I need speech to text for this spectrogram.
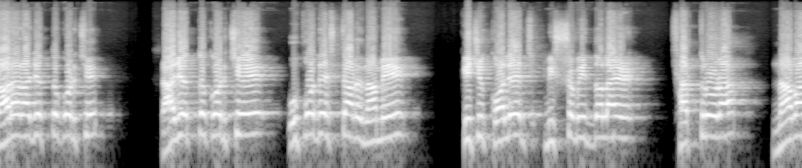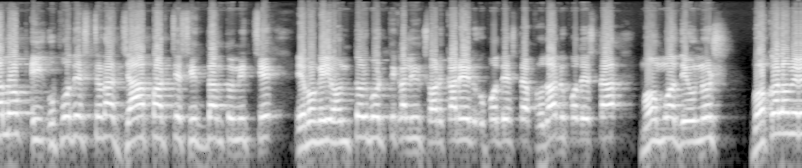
কারা রাজত্ব করছে? রাজত্ব করছে উপদেষ্টার নামে কিছু কলেজ বিশ্ববিদ্যালয়ের ছাত্ররা। নাবালক এই উপদেষ্টারা যা পারছে সিদ্ধান্ত নিচ্ছে এবং এই অন্তর্বর্তীকালীন সরকারের উপদেষ্টা, প্রধান উপদেষ্টা মোহাম্মদ ইউনুস বকলমে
